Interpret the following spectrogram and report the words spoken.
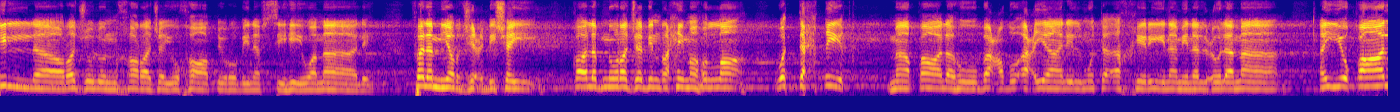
إلا رجل خرج يخاطر بنفسه وماله فلم يرجع بشيء. قال ابن رجب رحمه الله والتحقيق ما قاله بعض أعيان المتأخرين من العلماء أن يقال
